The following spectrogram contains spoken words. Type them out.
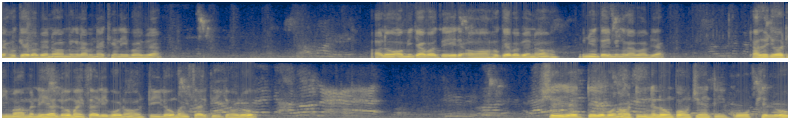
တဲ့ဟုတ်ကဲ့ပါဗျနော်မင်္ဂလာမနက်ခင်းလေးပါဗျအားလုံးအောင်မြင်ကြပါစေတဲ့အောင်အောင်ဟုတ်ကဲ့ပါဗျနော်ဦးညင်သိမ်းမင်္ဂလာပါဗျဒါဆိုကျွန်တော်ဒီမှာမနေ့ကလုံးမိုင်ဆိုင်လေးပေါ့နော်ဒီလုံးမိုင်ဆိုင်ဒီကျွန်တော်တို့ ရှေ့ရဲ့တဲ့ရဲ့ပေါ့နော်ဒီနှလုံးပေါင်းခြင်းဒီ6ဖြစ်လို့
